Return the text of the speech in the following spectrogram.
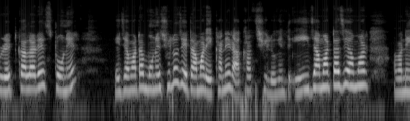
রেড কালারের স্টোনের এই জামাটা মনে ছিল যে এটা আমার এখানে রাখার ছিল কিন্তু এই জামাটা যে আমার মানে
